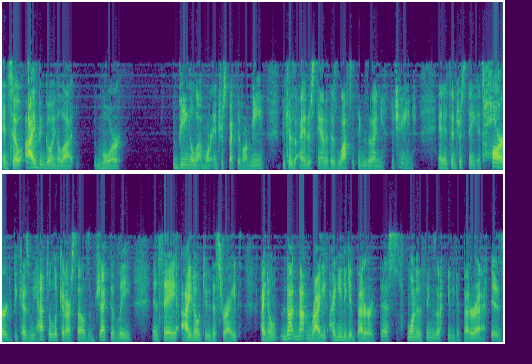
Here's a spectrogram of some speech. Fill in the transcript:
And so i've been going a lot more being a lot more introspective on me because i understand that there's lots of things that i need to change. And it's interesting it's hard because we have to look at ourselves objectively and say i don't do this right I don't not not right. I need to get better at this. One of the things that I need to get better at is,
